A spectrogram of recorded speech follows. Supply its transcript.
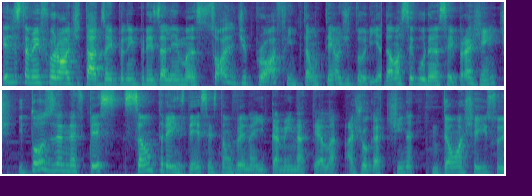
Eles também foram auditados aí pela empresa alemã Solid Prof, então tem auditoria, dá uma segurança aí pra gente. E todos os NFTs são 3D, vocês estão vendo aí também na tela a jogatina, então eu achei isso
